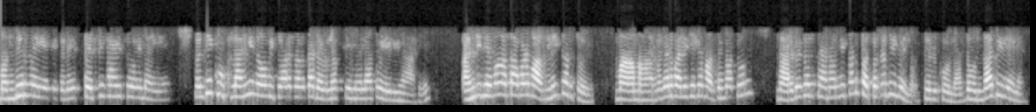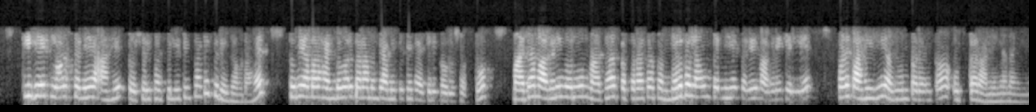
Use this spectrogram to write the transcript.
मंदिर नाहीये तिकडे त्याची काही सोय नाहीये. म्हणजे कुठलाही न विचार करता डेव्हलप केलेला तो एरिया आहे. आणि जेव्हा आता आपण मागणी करतोय महानगरपालिकेच्या माध्यमातून नार्वेकर साहेबांनी पण पत्र दिलेलं सिडकोला दोनदा दिलेलं. की हे प्लॉट सगळे आहेत सोशल फॅसिलिटीसाठीच रिझर्व्ह आहेत. तुम्ही आम्हाला हँडओव्हर करा म्हणजे आम्ही तिथे काहीतरी करू शकतो. माझ्या मागणीवरून माझ्या पत्राचा संदर्भ लावून त्यांनी हे सगळी मागणी केली आहे पण काहीही अजूनपर्यंत उत्तर आलेलं नाहीये.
